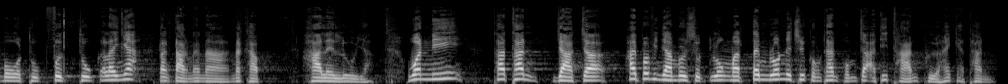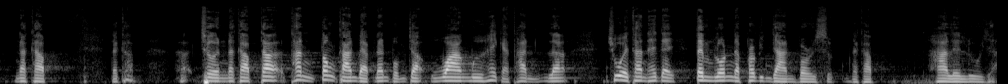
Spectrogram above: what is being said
โบสถ์ถูกฝึกถูกอะไรเงี้ยต่าง ๆ นานานะครับฮาเลลูยาวันนี้ถ้าท่านอยากจะให้พระวิญญาณบริสุทธิ์ลงมาเต็มล้นในชีวิตของท่าน ผมจะอธิษฐานเผื่อให้แก่ท่านนะครับนะครับ เชิญนะครับ ถ้าท่านต้องการแบบนั้นผมจะวางมือให้แก่ท่าน และช่วยท่านให้ได้เต็มล้นในพระวิญญาณบริสุทธิ์นะครับฮาเลลูยา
